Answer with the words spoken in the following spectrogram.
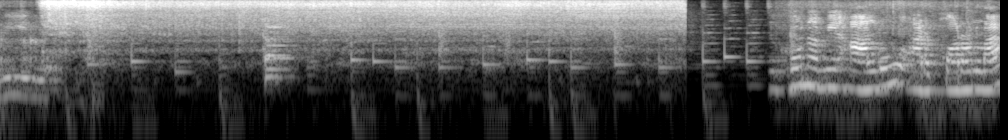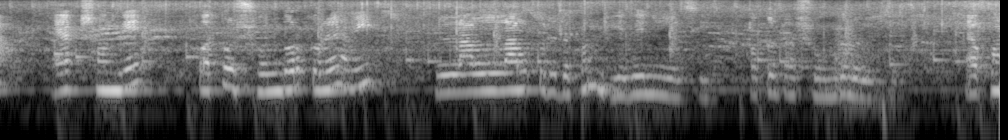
দিয়ে দিচ্ছি। দেখুন, আমি আলু আর করলা একসঙ্গে কত সুন্দর করে আমি লাল লাল করে দেখুন ভেজে নিয়েছি। কতটা সুন্দর হয়েছে। এখন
